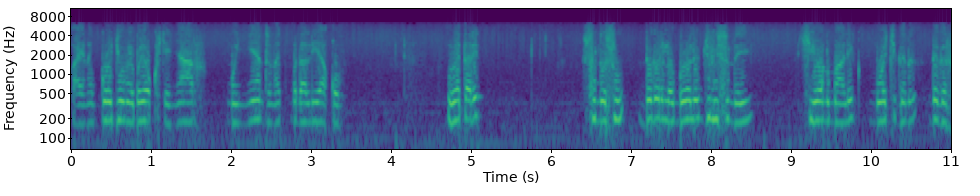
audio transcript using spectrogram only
waaye nag boo juumee ba yokk ca ñaar muy ñeent nag mu dal yàqu wetarit sunna su dëgër la mboolem julli sunna yi ci yoonu malik moo ci gën a dëgër.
